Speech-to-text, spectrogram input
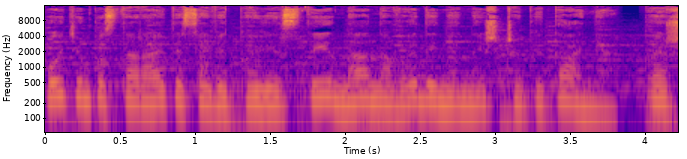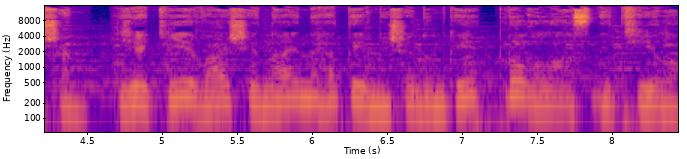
Потім постарайтеся відповісти на наведені нижче питання. Перше, які ваші найнегативніші думки про власне тіло?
